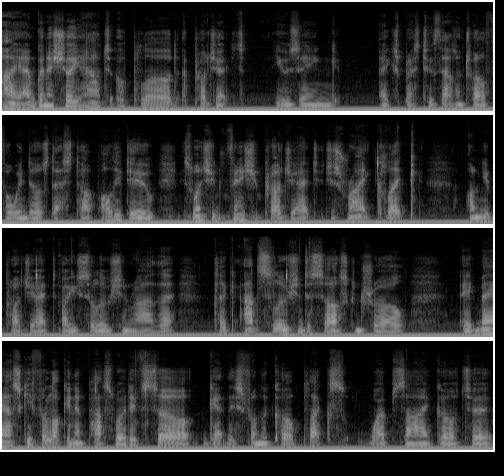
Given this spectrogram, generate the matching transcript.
Hi, I'm going to show you how to upload a project using Express 2012 for Windows Desktop. All you do is once you finish your project, just right click on your project or your solution rather, click add solution to source control. It may ask you for login and password. If so, get this from the Codeplex website, go to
